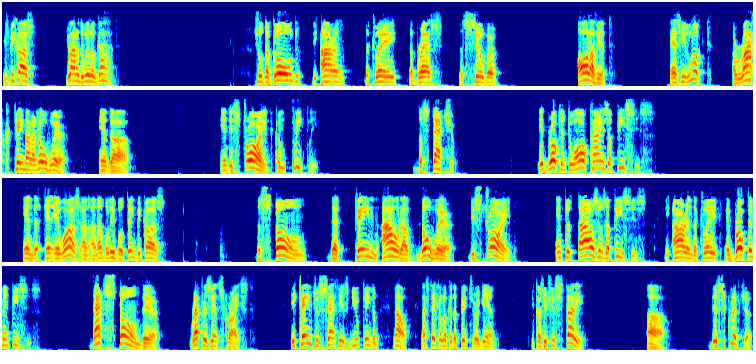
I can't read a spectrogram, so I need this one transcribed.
it's because you're out of the will of God. So the gold, the iron, the clay, the brass, the silver, all of it. As he looked, a rock came out of nowhere and uh, and destroyed completely the statue. It broke into all kinds of pieces. And, and it was an, an unbelievable thing because the stone that came out of nowhere, destroyed into thousands of pieces the iron, the clay, and broke them in pieces. That stone there represents Christ. He came to set his new kingdom. Now, let's take a look at the picture again. Because if you study uh, this scripture,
